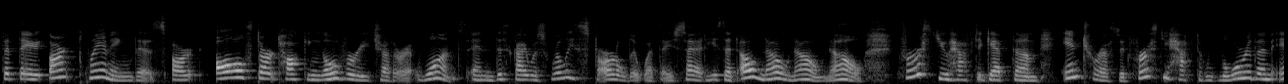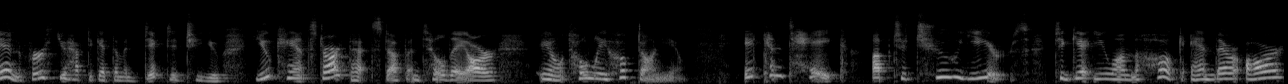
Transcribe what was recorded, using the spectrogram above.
that they aren't planning this are all start talking over each other at once. And this guy was really startled at what they said. He said, Oh, no, no, no. First, you have to get them interested. First, you have to lure them in. First, you have to get them addicted to you. You can't start that stuff until they are you know, totally hooked on you. It can take up to two years to get you on the hook. And there are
